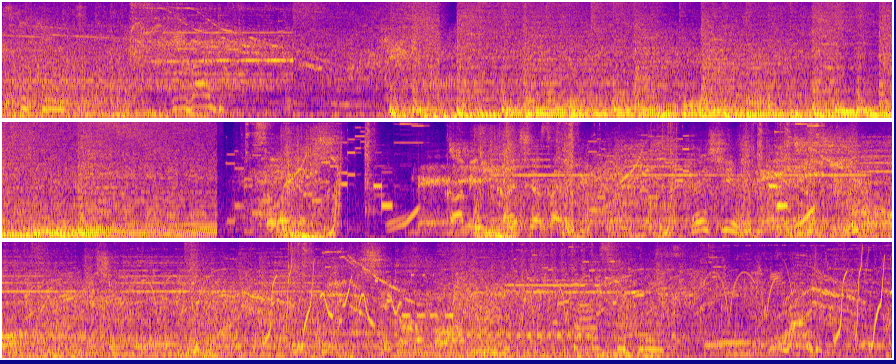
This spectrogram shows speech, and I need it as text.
ストクローズディバイドその命神に返しなさい変身ファーストクローズディバイド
